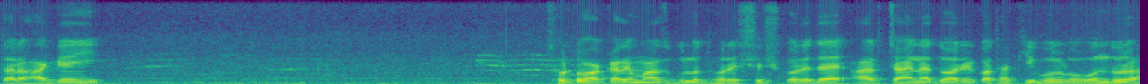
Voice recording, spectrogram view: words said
তার আগেই ছোট আকারে মাছগুলো ধরে শেষ করে দেয়। আর চায়না দুয়ারির কথা কি বলব বন্ধুরা?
